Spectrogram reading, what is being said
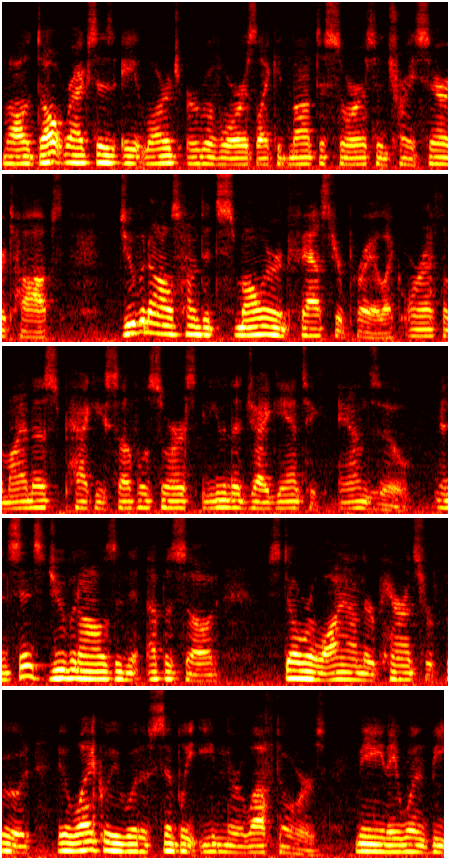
While adult Rexes ate large herbivores like Edmontosaurus and Triceratops, juveniles hunted smaller and faster prey like Ornithomimus, Pachycephalosaurus, and even the gigantic Anzu. And since juveniles in the episode still rely on their parents for food, they likely would have simply eaten their leftovers, meaning they wouldn't be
